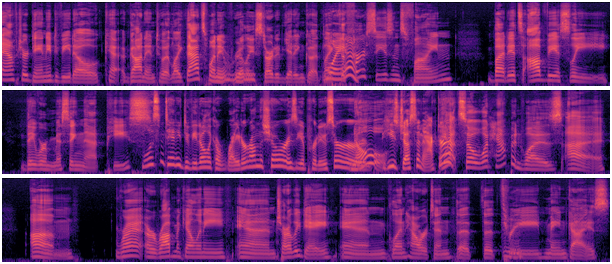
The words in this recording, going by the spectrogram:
after Danny DeVito ca- got into it, like that's when it really started getting good. Like Well, the yeah. first season's fine, but it's obviously they were missing that piece. Well, isn't Danny DeVito like a writer on the show, or is he a producer? Or No. he's just an actor. Yeah. So what happened was, uh, um, Ra- or Rob McElhenney and Charlie Day and Glenn Howerton, the the 3 main guys,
